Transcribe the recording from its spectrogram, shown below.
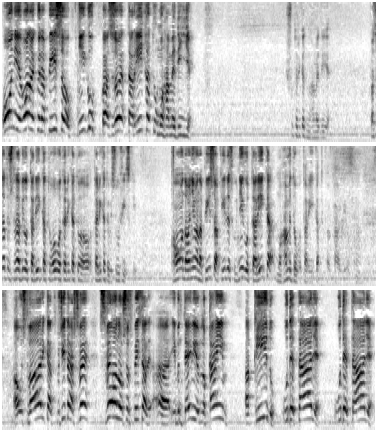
On je onaj koji je napisao knjigu koja se zove Tarikatu Muhamedije. Što Tarikatu Muhamedije? Pa zato što je bilo Tarikatu ovo, Tarikatu, tarikatu Sufijski. A onda on njima napisao akidesku knjigu Tarika, Muhamedovo Tarikat, kao kao bio. A u stvari, kad počitaš sve, sve ono što su pisali, uh, Ibn Taymi, Ibn Qaim, akidu, u detalje, u detalje.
